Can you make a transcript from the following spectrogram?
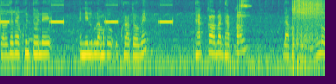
দরজাটা খুলতে হলে নীলগুলো আমাকে উখড়াতে হবে ধাক্কা হবে ধাক্কাও দেখো হ্যালো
